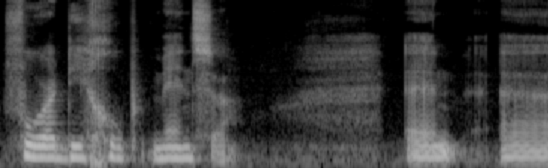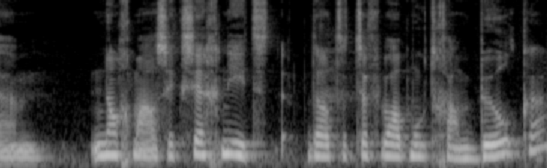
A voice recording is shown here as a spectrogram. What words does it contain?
voor die groep mensen. En uh, nogmaals, ik zeg niet dat het wat moet gaan bulken,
